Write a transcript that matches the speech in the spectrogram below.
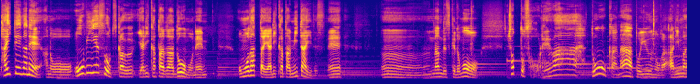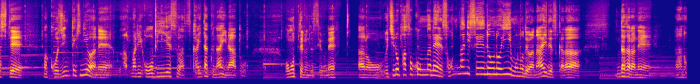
大抵がねあの OBS を使うやり方がどうもね主だったやり方みたいですね。うんなんですけどもちょっとそれはどうかなというのがありまして、まあ、個人的にはねあんまり OBS は使いたくないなと思ってるんですよね。あのうちのパソコンがねそんなに性能のいいものではないですからだからねあの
